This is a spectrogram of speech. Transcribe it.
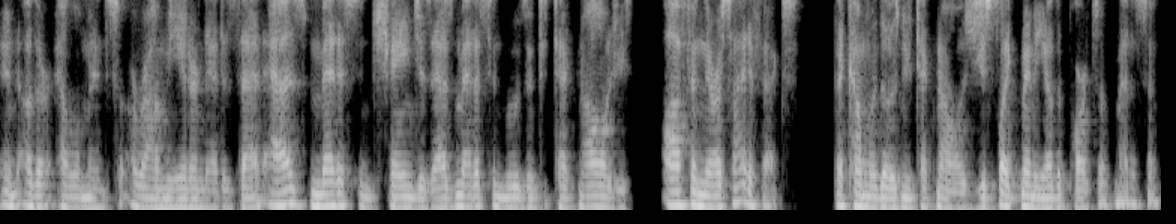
and other elements around the internet is that as medicine changes, as medicine moves into technologies, often there are side effects that come with those new technologies, just like many other parts of medicine.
